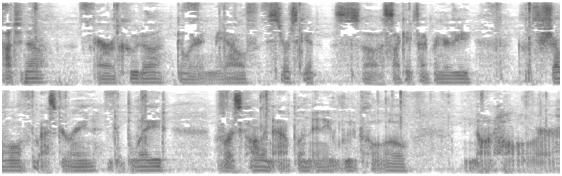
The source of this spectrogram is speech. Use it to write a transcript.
Hatenna, Arrokuda, Galarian Meowth, Surskit, uh, Psychic type energy, Shovel, Masquerain, Blade, Reverse Common, Applin, and a Ludicolo non-holo rare.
